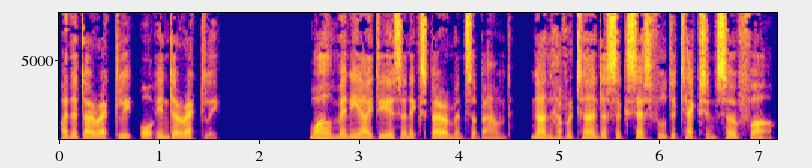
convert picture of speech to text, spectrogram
either directly or indirectly. While many ideas and experiments abound, none have returned a successful detection so far.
